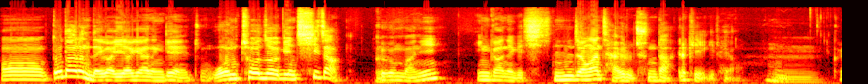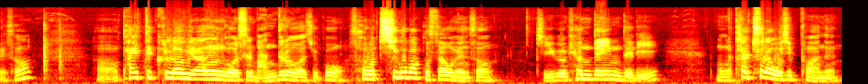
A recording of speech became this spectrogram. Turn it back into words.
어, 또 다른 내가 이야기하는 게 좀 원초적인 시작 그것만이 인간에게 진정한 자유를 준다 이렇게 얘기를 해요. 음. 그래서 어, 파이트 클럽이라는 것을 만들어 가지고 서로 치고받고 싸우면서 지금 현대인들이 뭔가 탈출하고 싶어하는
